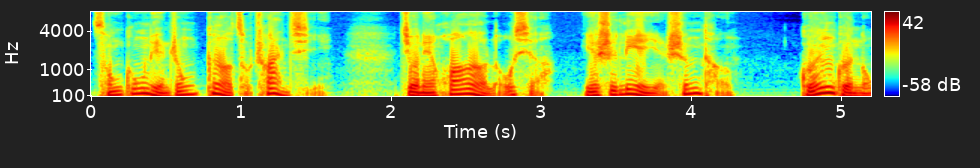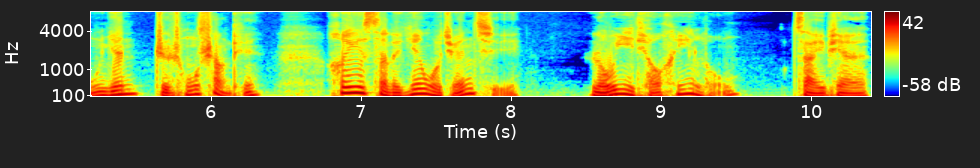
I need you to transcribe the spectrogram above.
从宫殿中各处窜起，就连花萼楼下也是烈焰升腾，滚滚浓烟直冲上天，黑色的烟雾卷起，如一条黑龙，在一片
